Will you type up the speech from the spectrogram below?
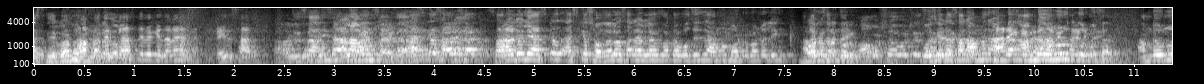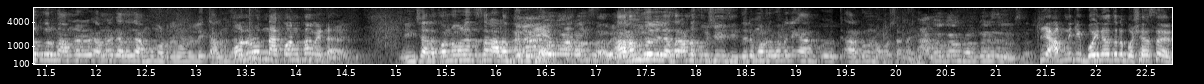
আজকে কোন আপনাদের ক্লাস নেবে কে জানেন? এই যে স্যার। আলামিন স্যার। আজকে স্যার স্যার আজকে আজকে সকালেও স্যার হেলার কথা বলছি যে আমরা মোটর কন্ট্রোলিং আলামিন স্যার করব। অবশ্যই অবশ্যই কইছে এটা স্যার। আমরা আমরা অনুরোধ করব স্যার। আমরা অনুরোধ করব আপনার আপনার কাছে যে আমরা মোটর কন্ট্রোলিং অনুরোধ না কনফার্ম এটা। ইনশাআল্লাহ কোন তো স্যার আলহামদুলিল্লাহ। স্যার। আমরা খুশি হয়েছি। তাহলে মোটর কন্ট্রোলিং আর কোনো সমস্যা নাই। আমিও কনফার্ম করে দিলাম স্যার। কি আপনি কি বই নেওয়ার জন্য বসে আছেন?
